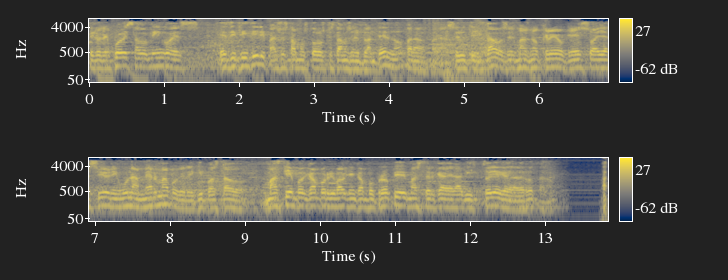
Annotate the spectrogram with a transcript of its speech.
pero de jueves a domingo es, es difícil y para eso estamos todos los que estamos en el plantel, ¿no? Para, para ser utilizados. Es más, no creo que eso haya sido ninguna merma porque el equipo ha estado más tiempo en campo rival que en campo propio y más cerca de la victoria que de la derrota, ¿no? Ah,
